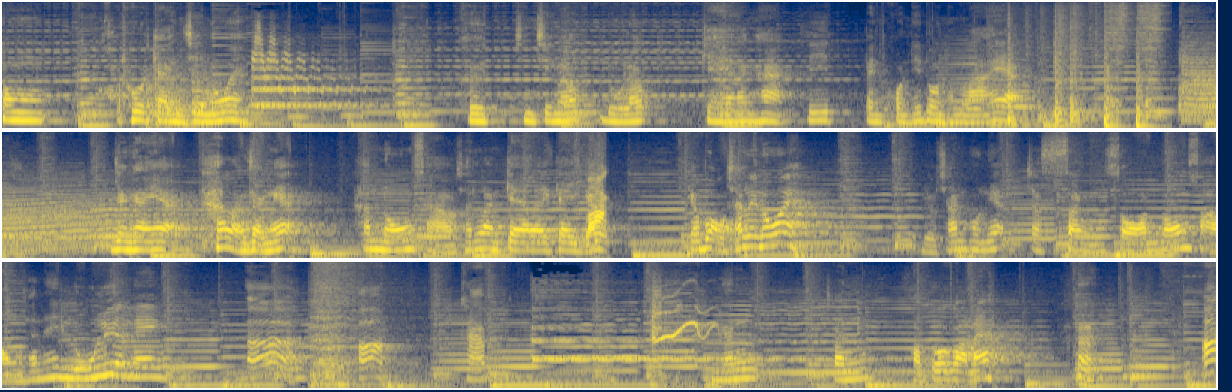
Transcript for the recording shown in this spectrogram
ต้องขอโทษแกจริงๆนะเว้ย คือจริง ๆ แล้วดูแล้วแกต่างหากที่เป็นคนที่โดนทำร้ายอะ่ะ ยังไงอะ่ะ ถ้าหลังจากเนี้ย ถ้าน้องสาวฉันรังแกอะไรแกอีกอะแกบอกฉันเลยนะเว้ย เดี๋ยวฉันคนเนี้ยจะสั่งสอนน้องสาวของฉันให้รู้เรื่องเอง เอออ๋อครับ งั้น ฉันขอตัวก่อนนะอ๋อ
